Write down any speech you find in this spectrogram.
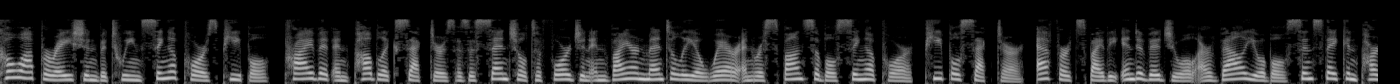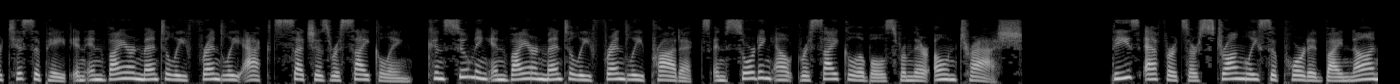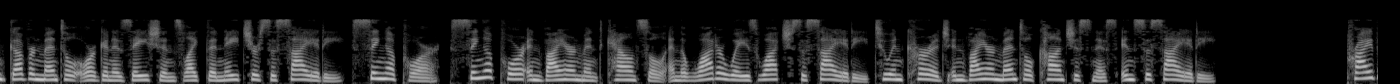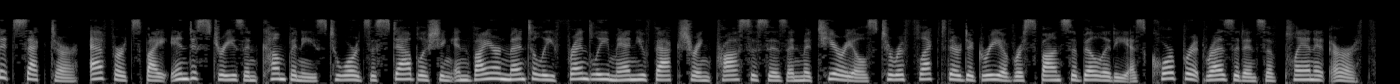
Cooperation between Singapore's people, private and public sectors is essential to forge an environmentally aware and responsible Singapore. People sector efforts by the individual are valuable since they can participate in environmentally friendly acts such as recycling, consuming environmentally friendly products and sorting out recyclables from their own trash. These efforts are strongly supported by non-governmental organizations like the Nature Society Singapore, Singapore Environment Council and the Waterways Watch Society to encourage environmental consciousness in society. Private sector, efforts by industries and companies towards establishing environmentally friendly manufacturing processes and materials to reflect their degree of responsibility as corporate residents of planet Earth.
